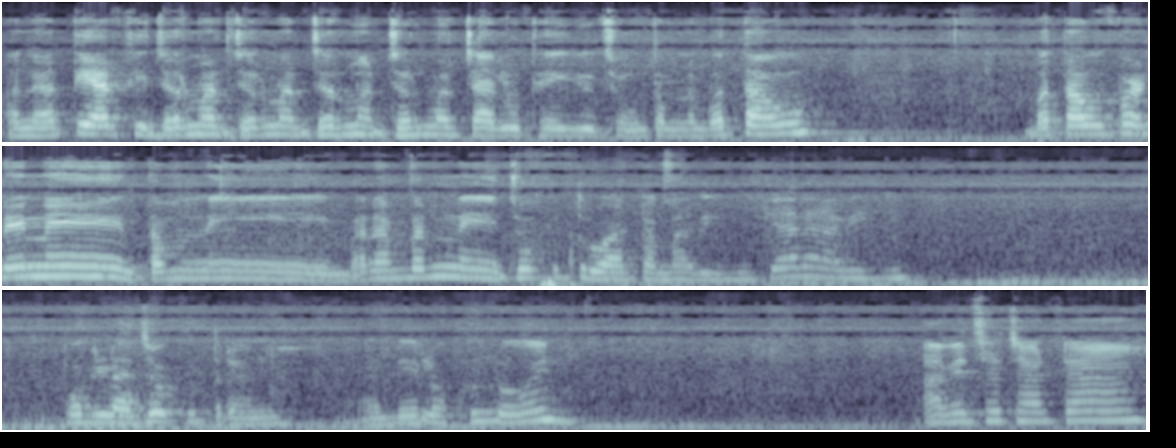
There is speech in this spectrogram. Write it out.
અને અત્યારથી ઝરમર ઝરમર ઝરમર ઝરમર ચાલુ થઈ ગયું છે. હું તમને બતાવું. બતાવવું પડે ને, તમને બરાબર ને? જો કૂતરું આટા મારી ગયું. ક્યારે આવી ગયું? પગલા જો કૂતરાના. આ બેલો ખુલ્લો હોય ને? આવે છે ચાટા?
